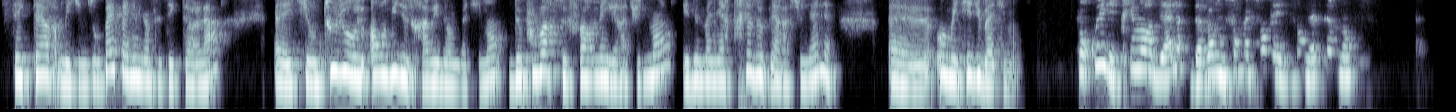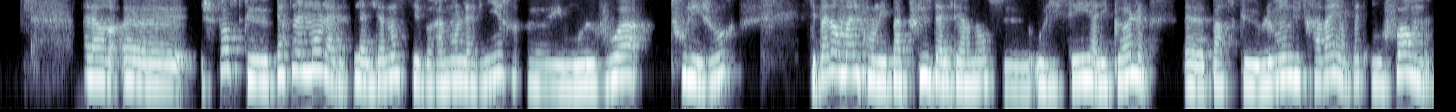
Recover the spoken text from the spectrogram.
secteurs mais qui ne sont pas épanouies dans ces secteurs-là euh, et qui ont toujours eu envie de travailler dans le bâtiment, de pouvoir se former gratuitement et de manière très opérationnelle au métier du bâtiment. Pourquoi il est primordial d'avoir une formation réalisée en alternance? Alors, euh, je pense que personnellement, l'alternance, c'est vraiment l'avenir euh, et on le voit tous les jours. C'est pas normal qu'on n'ait pas plus d'alternance euh, au lycée, à l'école, parce que le monde du travail, en fait, on forme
